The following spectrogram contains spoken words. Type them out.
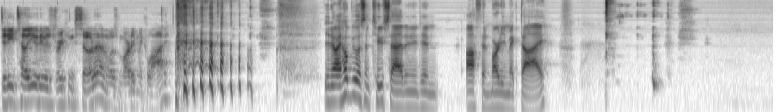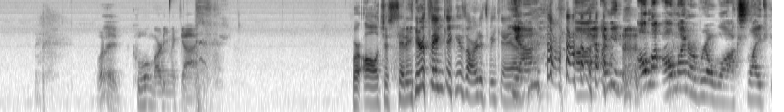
Did he tell you he was drinking soda and was Marty McFly? You know, I hope he wasn't too sad and he didn't often Marty McDie. What a cool Marty McGuy. We're all just sitting here thinking as hard as we can. Yeah. Uh, I mean, all my all mine are real walks. Like,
